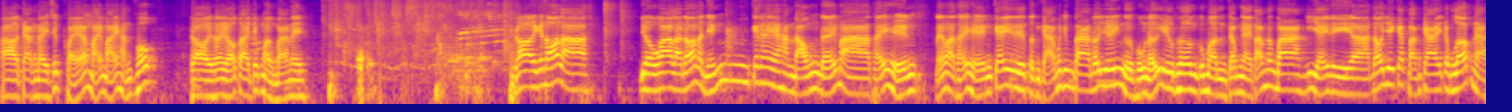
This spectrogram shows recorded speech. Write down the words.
À, tràn đầy sức khỏe mãi mãi hạnh phúc. Rồi thôi vỗ tay chúc mừng bạn đi. Rồi cái đó là vừa qua là đó là những cái hành động để mà thể hiện để mà thể hiện cái tình cảm của chúng ta đối với người phụ nữ yêu thương của mình trong ngày 8 tháng 3 như vậy thì à, đối với các bạn trai trong lớp nè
